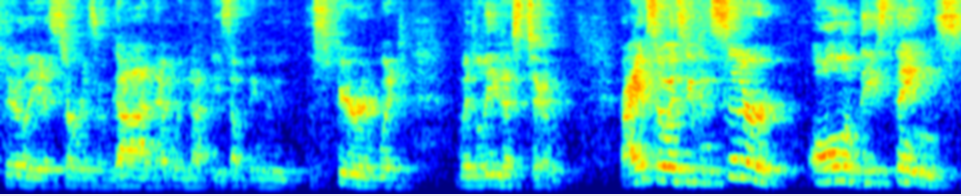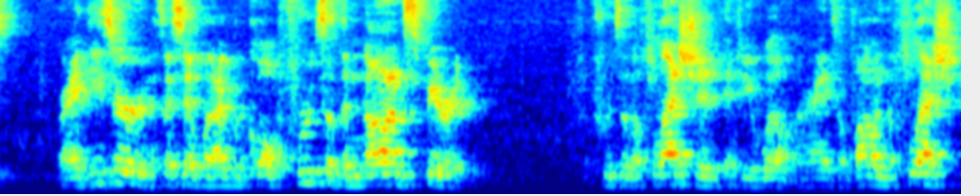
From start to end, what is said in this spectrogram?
clearly, as servants of God, that would not be something we, the Spirit would would lead us to, right? So as you consider all of these things, right, these are, as I said, what I would call fruits of the non-spirit fruits of the flesh, if you will. All right, so following the flesh,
